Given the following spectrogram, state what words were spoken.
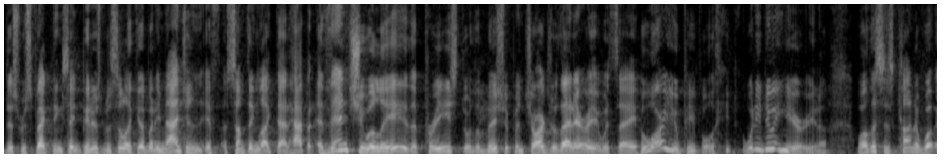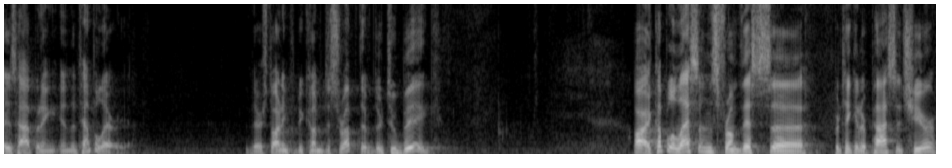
disrespecting St. Peter's Basilica, but imagine if something like that happened. Eventually, the priest or the bishop in charge of that area would say, who are you people? what are you doing here? You know? Well, this is kind of what is happening in the temple area. They're starting to become disruptive, they're too big. All right, a couple of lessons from this uh, particular passage here.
